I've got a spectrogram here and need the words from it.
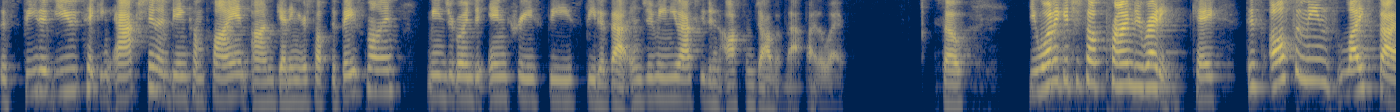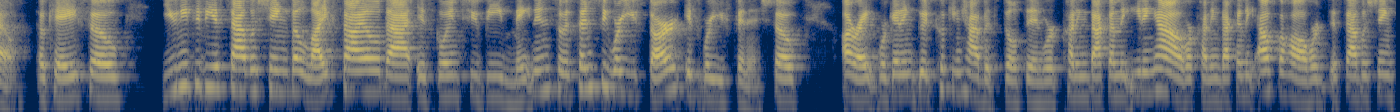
the speed of you taking action and being compliant on getting yourself to baseline means you're going to increase the speed of that. And Jameen, you actually did an awesome job of that, by the way. So you want to get yourself primed and ready. Okay. This also means lifestyle. Okay. So you need to be establishing the lifestyle that is going to be maintenance. So essentially, where you start is where you finish. So, all right, we're getting good cooking habits built in. We're cutting back on the eating out. We're cutting back on the alcohol. We're establishing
